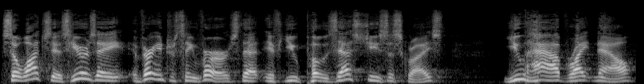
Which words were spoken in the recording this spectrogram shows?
So watch this. Here's a very interesting verse that if you possess Jesus Christ, you have right now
